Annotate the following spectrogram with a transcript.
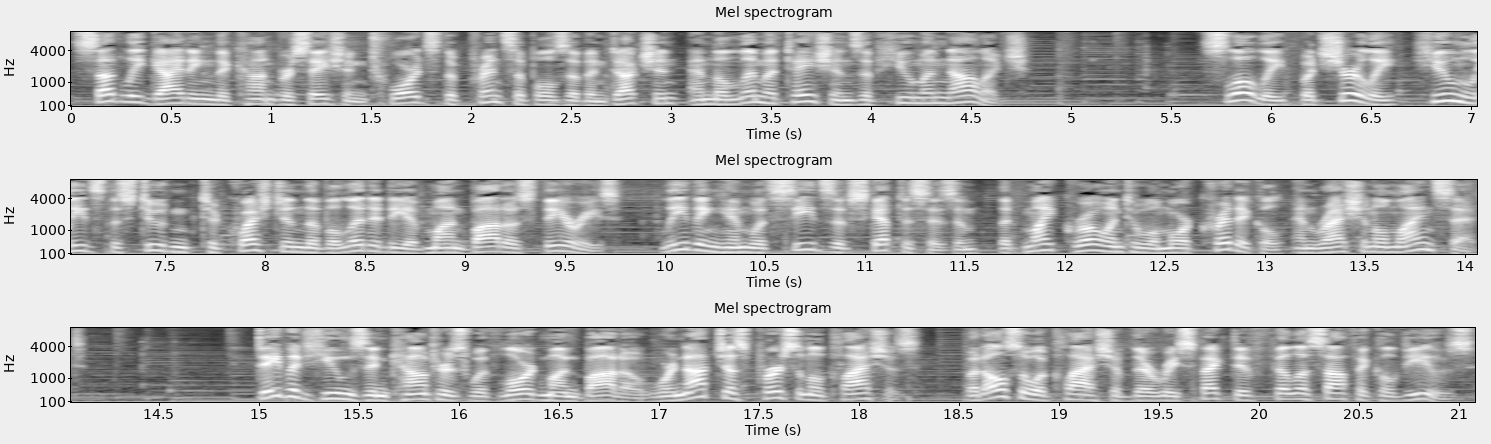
subtly guiding the conversation towards the principles of induction and the limitations of human knowledge. Slowly but surely, Hume leads the student to question the validity of Monboddo's theories, leaving him with seeds of skepticism that might grow into a more critical and rational mindset. David Hume's encounters with Lord Monboddo were not just personal clashes, but also a clash of their respective philosophical views.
